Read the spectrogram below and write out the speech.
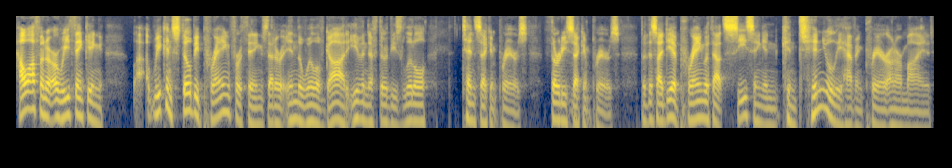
how often are we thinking uh, we can still be praying for things that are in the will of God, even if they're these little 10 second prayers, 30 mm-hmm. prayers. But this idea of praying without ceasing and continually having prayer on our mind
